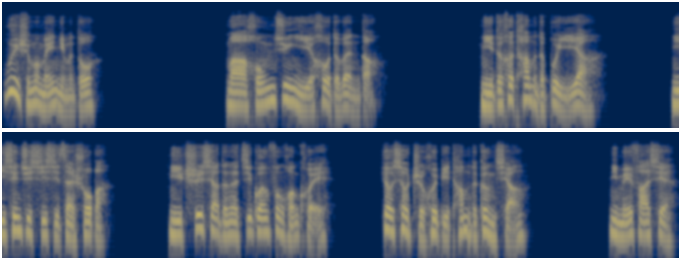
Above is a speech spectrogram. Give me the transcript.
为什么没你们多？”马红俊以后的问道：“你的和他们的不一样，你先去洗洗再说吧。你吃下的那机关凤凰葵，药效只会比他们的更强。你没发现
